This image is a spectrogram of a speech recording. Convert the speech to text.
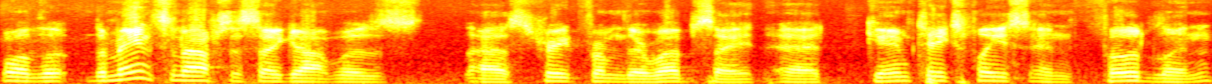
Well, the the main synopsis I got was uh, straight from their website. Uh, game takes place in Fodlan,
